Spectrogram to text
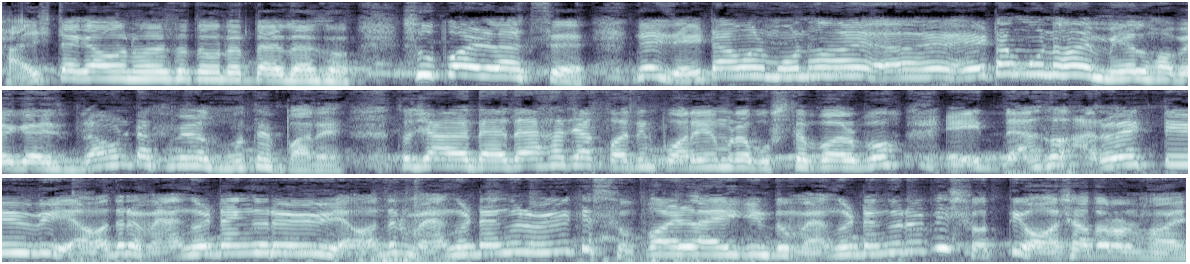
সাইজটা কেমন হয়েছে তোমরা, তাই দেখো। সুপার লাগছে। গাইজ এটা আমার মনে হয় এটা মনে হয় মেল হবে গাইজ ব্রাউনটা ফিমেল হতে পারে। তো যা, দেখা যাক কদিন পরে আমরা বুঝতে পারব। এই দেখো, আরও একটা বেবি আমাদের ম্যাঙ্গো ট্যাঙ্গোর বেবি আমাদের ম্যাঙ্গো ট্যাঙ্গোর বেবিকে সুপার লাগে কিন্তু ম্যাঙ্গো ট্যাঙ্গোর বেবি সত্যি অসাধারণ হয়।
